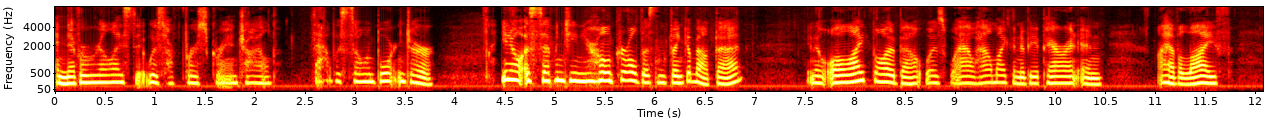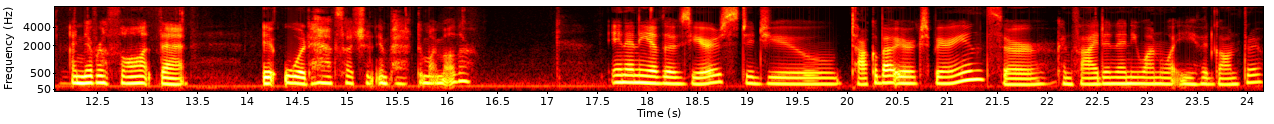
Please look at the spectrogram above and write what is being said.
I never realized it was her first grandchild. That was so important to her. You know, a 17 year old girl doesn't think about that. You know, all I thought about was, wow, how am I going to be a parent and I have a life? I never thought that it would have such an impact on my mother. In any of those years, did you talk about your experience or confide in anyone what you had gone through?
